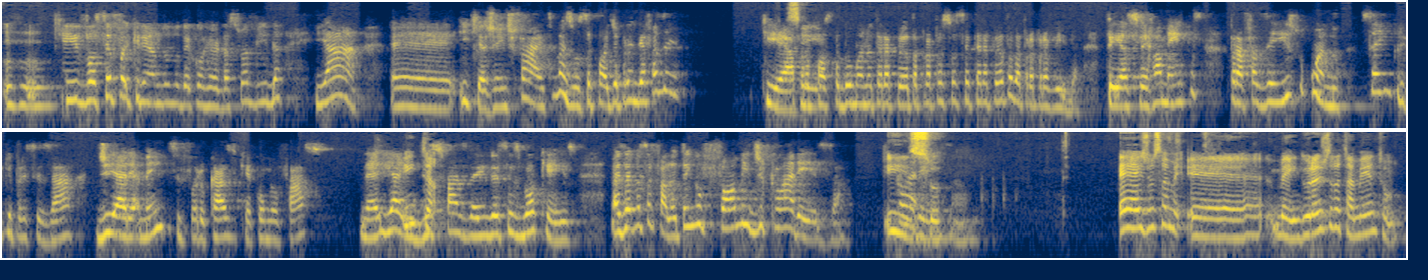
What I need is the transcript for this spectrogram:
uhum. que você foi criando no decorrer da sua vida e, ah, é, e que a gente faz, mas você pode aprender a fazer que é a Sim. proposta do humanoterapeuta para a pessoa ser terapeuta da própria vida. Ter as ferramentas para fazer isso quando? Sempre que precisar, diariamente, se for o caso, que é como eu faço, né? E aí, então... desfazendo esses bloqueios. Mas aí você fala, eu tenho fome de clareza. Isso. Clareza. É, justamente. É, bem, durante o tratamento,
